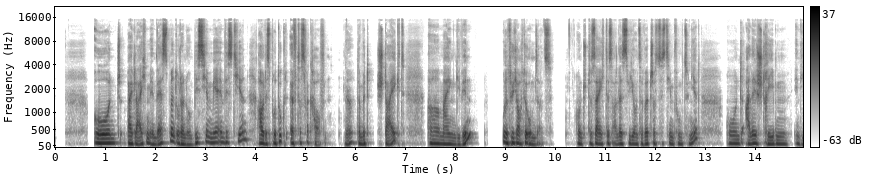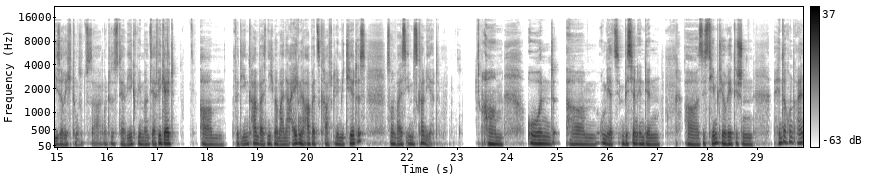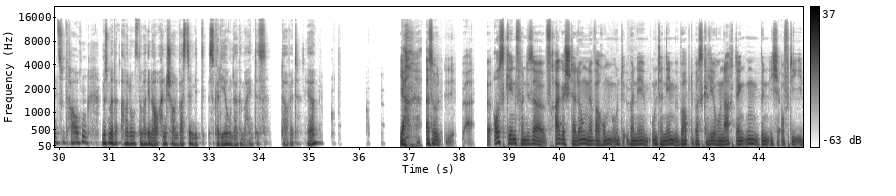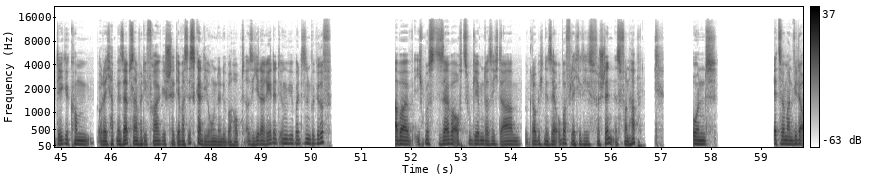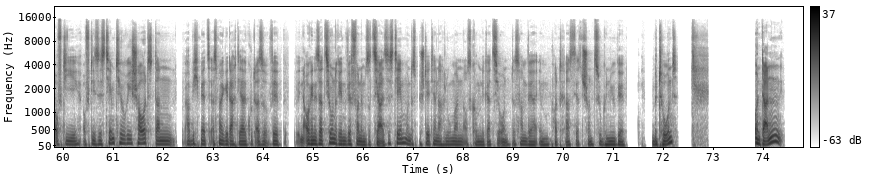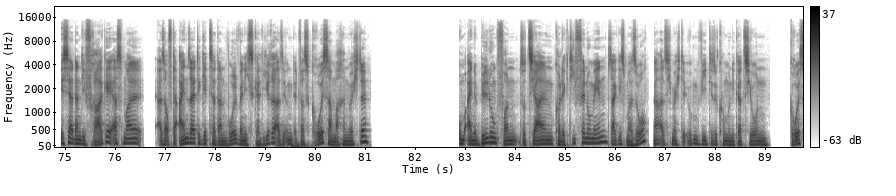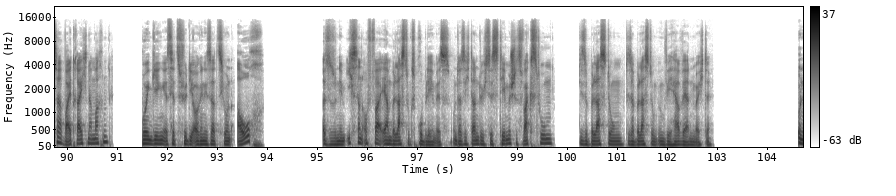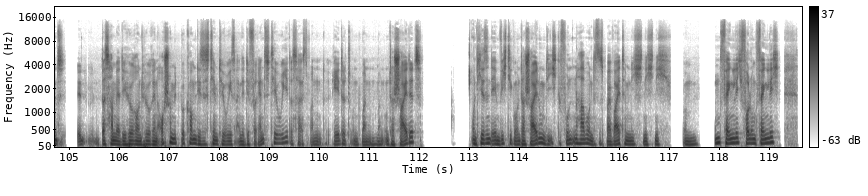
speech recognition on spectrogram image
Und bei gleichem Investment oder nur ein bisschen mehr investieren, aber das Produkt öfters verkaufen. Ja. Damit steigt äh, mein Gewinn und natürlich auch der Umsatz. Und das ist eigentlich das alles, wie unser Wirtschaftssystem funktioniert. Und alle streben in diese Richtung sozusagen. Und das ist der Weg, wie man sehr viel Geld ähm, verdienen kann, weil es nicht mehr meine eigene Arbeitskraft limitiert ist, sondern weil es eben skaliert. Ähm, und ähm, um jetzt ein bisschen in den äh, systemtheoretischen Hintergrund einzutauchen, müssen wir aber uns nochmal genau anschauen, was denn mit Skalierung da gemeint ist, David. Ja? Ja, also ausgehend von dieser Fragestellung, ne, warum Unternehmen überhaupt über Skalierung nachdenken, bin ich auf die Idee gekommen, oder ich habe mir selbst einfach die Frage gestellt, ja, was ist Skalierung denn überhaupt? Also jeder redet irgendwie über diesen Begriff. Aber ich muss selber auch zugeben, dass ich da, glaube ich, ein sehr oberflächliches Verständnis von habe. Und Jetzt, wenn man wieder auf die, auf die Systemtheorie schaut, dann habe ich mir jetzt erstmal gedacht, ja gut, also wir, in Organisation reden wir von einem Sozialsystem und das besteht ja nach Luhmann aus Kommunikation. Das haben wir im Podcast jetzt schon zu Genüge betont. Und dann ist ja dann die Frage erstmal, also auf der einen Seite geht es ja dann wohl, wenn ich skaliere, also irgendetwas größer machen möchte, um eine Bildung von sozialen Kollektivphänomenen, sage ich es mal so. Ja, also ich möchte irgendwie diese Kommunikation größer, weitreichender machen. Wohingegen es jetzt für die Organisation auch, also so nehme ich es dann oft wahr, eher ein Belastungsproblem ist und dass ich dann durch systemisches Wachstum diese Belastung, dieser Belastung irgendwie Herr werden möchte. Und äh, das haben ja die Hörer und Hörerinnen auch schon mitbekommen. Die Systemtheorie ist eine Differenztheorie, das heißt, man redet und man, man unterscheidet. Und hier sind eben wichtige Unterscheidungen, die ich gefunden habe, und das ist bei weitem nicht, nicht, nicht um, ähm, umfänglich, vollumfänglich.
